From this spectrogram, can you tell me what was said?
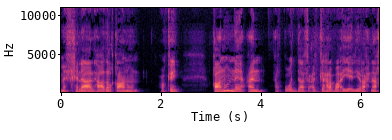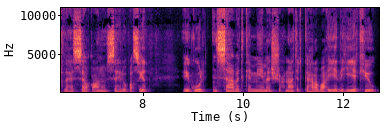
من خلال هذا القانون. okay؟ قانوننا عن القوة الدافعة الكهربائية اللي راح ناخذه هسه قانون سهل وبسيط. يقول إن ثابت كمية من الشحنات الكهربائية اللي هي Q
